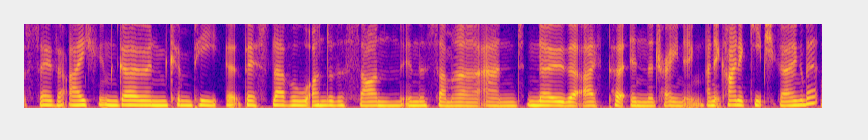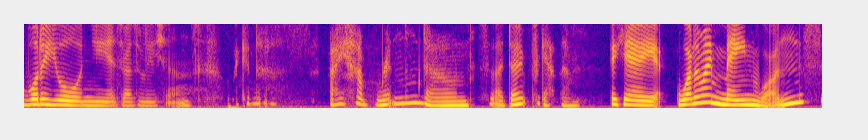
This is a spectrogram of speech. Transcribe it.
so that I can go and compete at this level under the sun in the summer and know that I've put in the training and it kind of keeps you going a bit. What are your New Year's resolutions? Oh my goodness. I have written them down so that I don't forget them. Okay, one of my main ones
